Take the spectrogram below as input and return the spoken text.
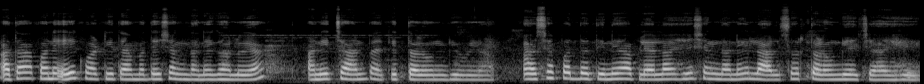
आता आपण एक वाटी त्यामध्ये शेंगदाणे घालूया आणि छानपैकी तळून घेऊया. अशा पद्धतीने आपल्याला हे शेंगदाणे लालसर तळून घ्यायचे आहे.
